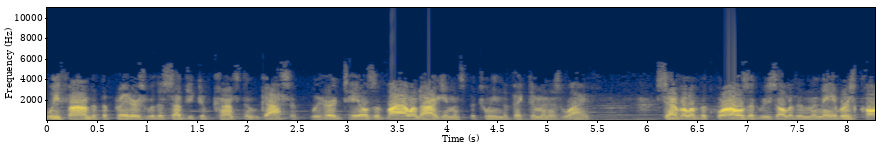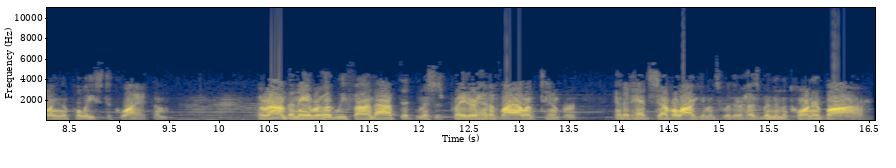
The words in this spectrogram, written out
we found that the Praters were the subject of constant gossip. We heard tales of violent arguments between the victim and his wife. Several of the quarrels had resulted in the neighbors calling the police to quiet them. Around the neighborhood, we found out that Mrs. Prater had a violent temper and had had several arguments with her husband in the corner bar.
